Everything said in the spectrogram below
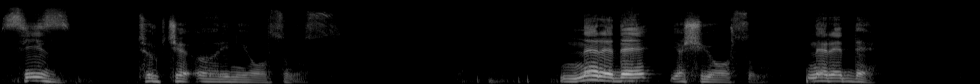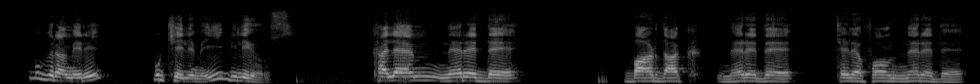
Siz Türkçe öğreniyorsunuz. Nerede yaşıyorsun? Nerede? Bu grameri, bu kelimeyi biliyoruz. Kalem nerede? Bardak nerede? Telefon nerede?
